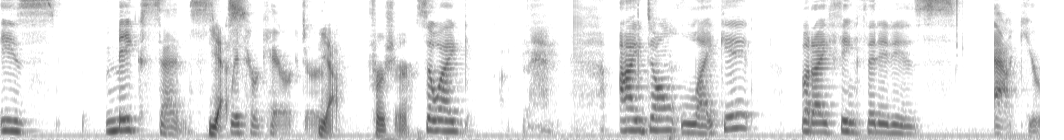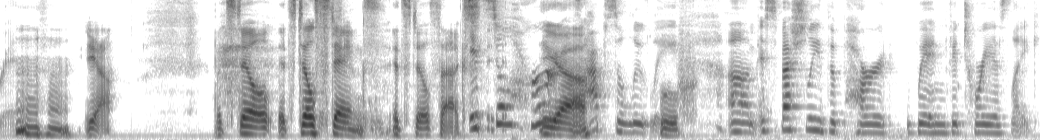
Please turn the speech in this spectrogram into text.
is makes sense Yes. with her character. yeah, for sure. So I I don't like it, but I think that it is accurate. hmm Yeah, but still, it still stings. It still sucks. It still hurts, Yeah. absolutely. Oof. Um, especially the part when Victoria's like,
